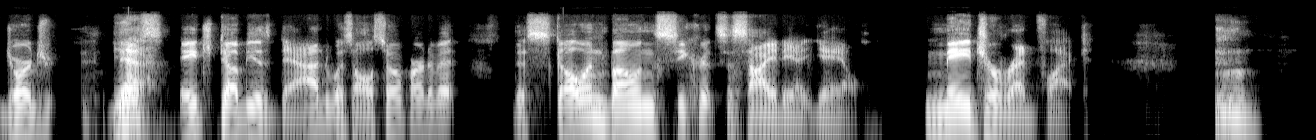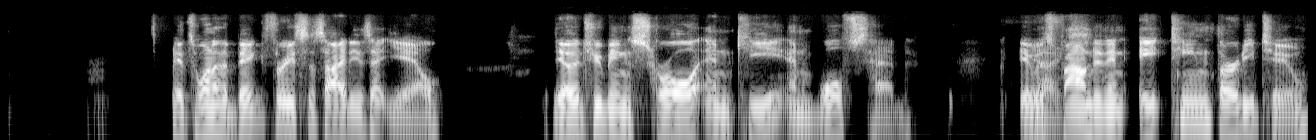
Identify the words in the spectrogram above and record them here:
George Yeah. Yes, HW's dad was also a part of it. The Skull and Bones Secret Society at Yale. Major red flag. it's one of the big three societies at Yale. The other two being Scroll and Key and Wolf's Head. It was Yikes. founded in 1832.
